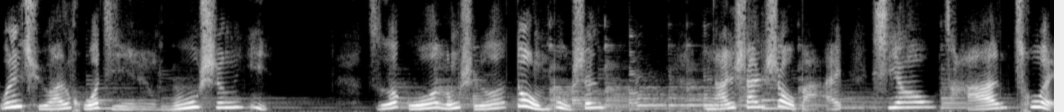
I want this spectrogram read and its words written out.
温泉火井无声意。泽国龙蛇动不深，南山瘦柏消残翠。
